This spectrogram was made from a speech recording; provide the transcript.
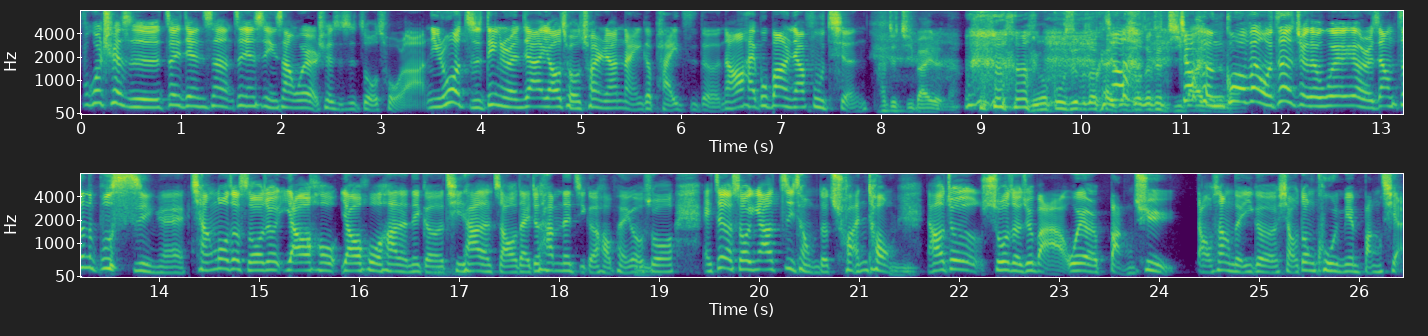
不过确实这件上这件事情上，威尔确实是做错了。你如果指定人家要求穿人家哪一个牌子的，然后还不帮人家付钱，他就几百人啊！你们故事不都开始就说这个几就百人吗很过分。我真的觉得威尔这样真的不行哎、强诺这时候就吆喝吆喝他的那个其他的招待，就他们那几个好朋友说，哎、这个时候应该要继承我们的传统，嗯然后就说着就把威尔绑去。岛上的一个小洞窟里面绑起来，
